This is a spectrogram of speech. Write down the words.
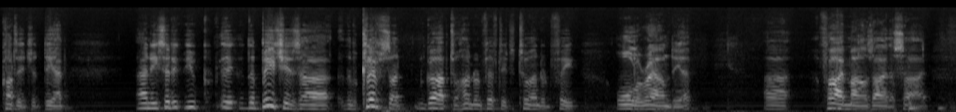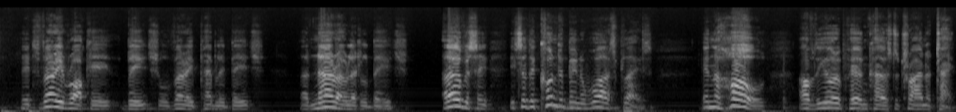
cottage at Dieppe, and he said, you, it, the beaches are, the cliffs are, go up to 150 to 200 feet all around Dieppe, uh, five miles either side. It's very rocky beach or very pebbly beach, a narrow little beach, oversea. He said there couldn't have been a worse place in the whole of the European coast to try and attack.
